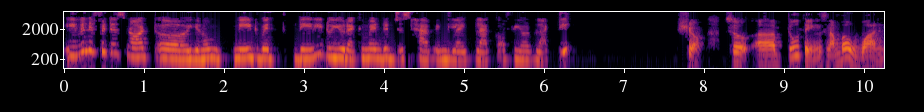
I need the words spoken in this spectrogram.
even if it is not, uh, you know, made with dairy, do you recommend it just having like black coffee or black tea? Sure. So, uh, two things. Number one,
